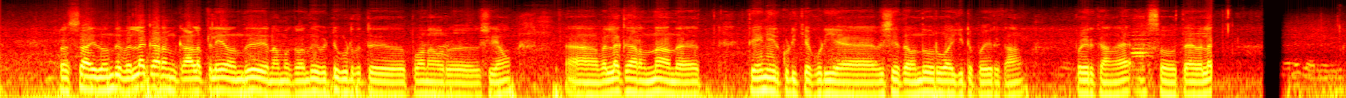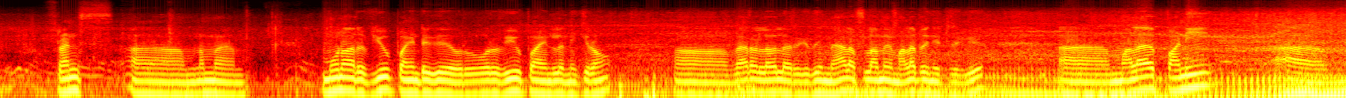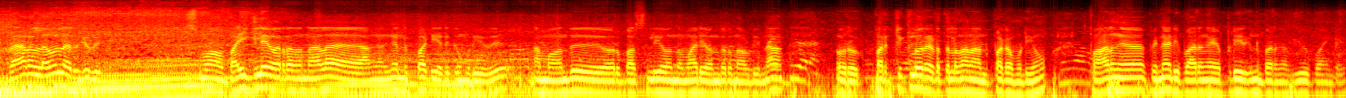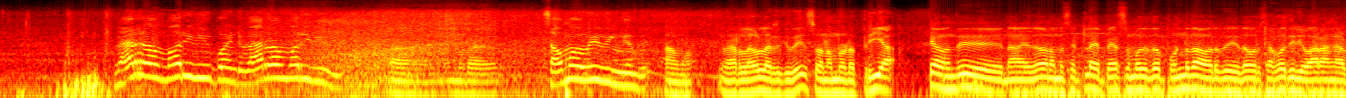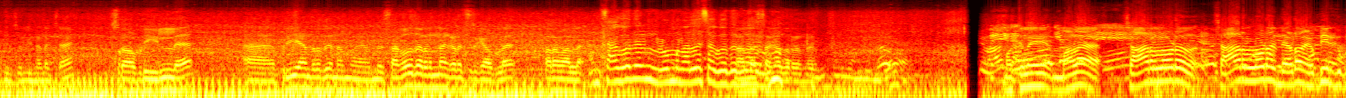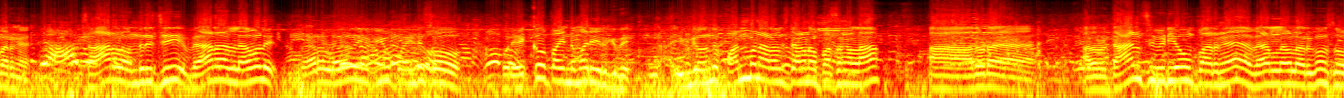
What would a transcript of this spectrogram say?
ப்ளஸ்ஸாக இது வந்து வெள்ளைக்காரன் காலத்திலே வந்து நமக்கு வந்து விட்டு கொடுத்துட்டு போன ஒரு விஷயம். வெள்ளைக்காரன் தான் அந்த தேநீர் குடிக்கக்கூடிய விஷயத்தை வந்து உருவாக்கிட்டு போயிருக்கான் போயிருக்காங்க. ஸோ தேவையில்ல ஃப்ரெண்ட்ஸ் நம்ம மூணாறு வியூ பாயிண்ட்டுக்கு ஒரு ஒரு வியூ பாயிண்டில் நிற்கிறோம் வேறு லெவலில் இருக்குது. மேலே ஃபுல்லாமே மழை பெஞ்சிட்ருக்கு மழை பனி வேற லெவலில் இருக்குது. சும்மா பைக்லேயே வர்றதுனால அங்கங்கே நிப்பாட்டி எடுக்க முடியுது. நம்ம வந்து ஒரு பஸ்லேயோ அந்த மாதிரி வந்திருந்தோம் அப்படின்னா ஒரு பர்டிகுலர் இடத்துல தான் நான் நிப்பாட்ட முடியும். பாருங்கள் பின்னாடி பாருங்கள் எப்படி இருக்குன்னு பாருங்கள் வியூ பாயிண்ட்டு வேற மாதிரி வியூ பாயிண்ட் வேற மாதிரி வியூ நம்மளோட செம வியூ இங்கேருந்து. ஆமாம் வேறு லெவலில் இருக்குது. ஸோ நம்மளோட பிரியா வந்து நான் ஏதோ நம்ம செட்டில் பேசும்போது ஏதோ பொண்ணு தான் வருது ஏதோ ஒரு சகோதரி வராங்க அப்படின்னு சொல்லி நினச்சேன். ஸோ அப்படி இல்லை. பிரியான்றது நம்ம இந்த சகோதரன் தான் கிடச்சிருக்காப்புல. பரவாயில்ல. அந்த சகோதரன் ரொம்ப நல்ல சகோதரனா நல்ல சகோதரன். மக்களே மழை. சாரலோட சாரலோட இந்த இடம் எப்படி இருக்கு பாருங்க. சாரல் வந்துருச்சு. வேற லெவலு வேற லெவல் வியூ பாயிண்ட் ஸோ ஒரு எக்கோ பாயிண்ட் மாதிரி இருக்குது. இங்க வந்து ஃபன் பண்ண ஆரம்பிச்சிட்டாங்க நம்ம பசங்கள்லாம். அதோட அதோட டான்ஸ் வீடியோவும் பாருங்கள் வேற லெவலில் இருக்கும். ஸோ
